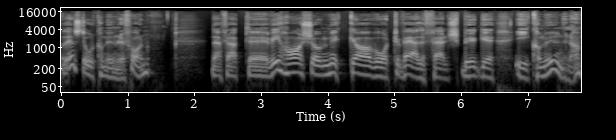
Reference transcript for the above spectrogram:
Och det är en stor kommunreform. Därför att eh, vi har så mycket av vårt välfärdsbygge i kommunerna.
